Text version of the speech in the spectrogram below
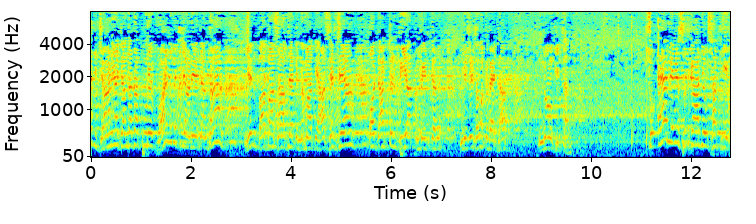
ਅੱਜ ਜਾਣਿਆ ਜਾਂਦਾ ਤਾਂ ਪੂਰੇ ਵਰਲਡ ਵਿੱਚ ਜਾਣਿਆ ਜਾਂਦਾ, ਜਿਨ ਬਾਬਾ ਸਾਹਿਬ ਦਾ ਇੱਕ ਨਵਾਂ ਇਤਿਹਾਸ ਸਿਰਜਿਆ ਔਰ doctor B R Ambedkar missionary Sabha Kuwait ਦਾ ਨਾਂ ਕੀਤਾ। ਸੋ ਇਹ ਮੇਰੇ ਸਤਿਕਾਰਯੋਗ ਸਾਥੀਓ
